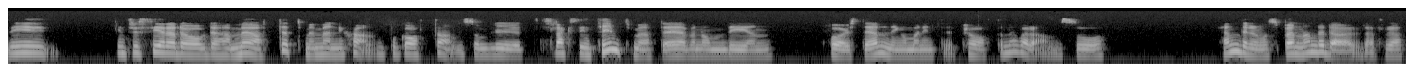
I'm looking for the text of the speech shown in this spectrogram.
vi är intresserade av det här mötet med människan på gatan som blir ett slags intimt möte även om det är en föreställning och man inte pratar med varann så händer det något spännande där därför att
